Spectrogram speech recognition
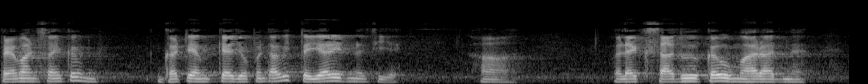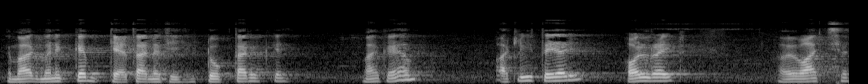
પ્રેમાન સ્વામી કહ્યું ને, ઘટે એમ કહેજો, પણ આવી તૈયારી જ નથી એ. હા. ભલે એક સાધુ કહ્યું મહારાજને મહારાજ મને કેમ કહેતા નથી? ટોકતા કે? મારે કહે એમ આટલી તૈયારી? ઓલ રાઈટ હવે વાત છે.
